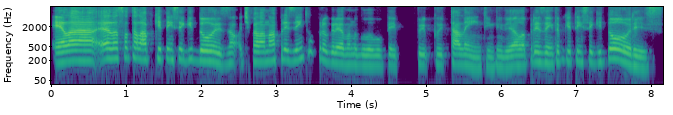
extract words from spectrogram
ela, ela só tá lá porque tem seguidores. Não, tipo, ela não apresenta um programa no Globo por, por, por talento, entendeu? Ela apresenta porque tem seguidores.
